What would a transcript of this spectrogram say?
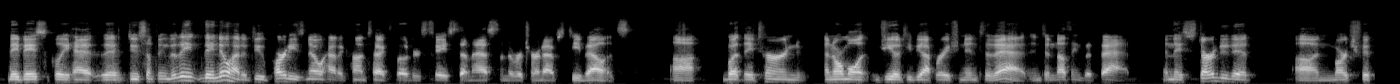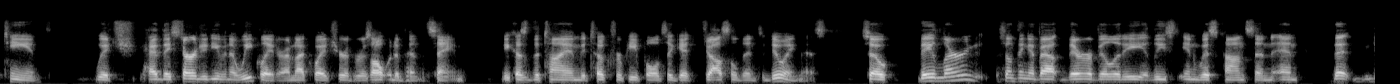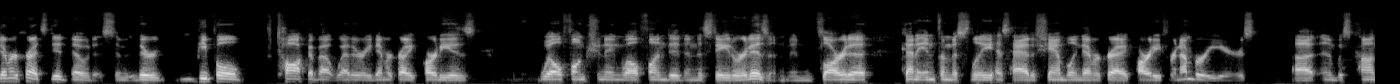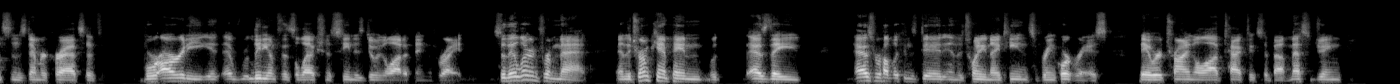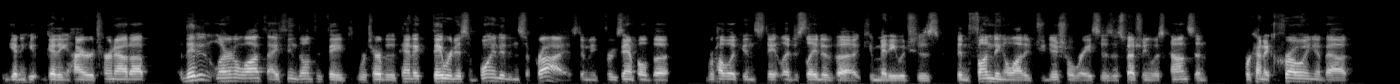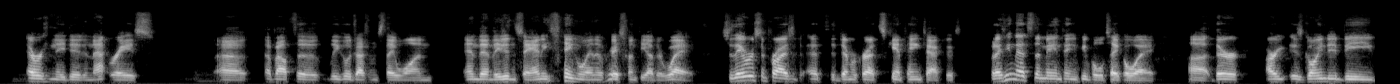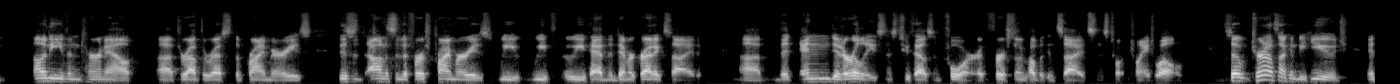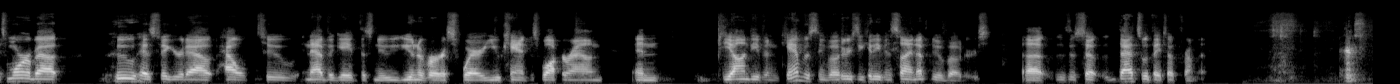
they basically had to do something that they, they know how to do. Parties know how to contact voters, face them, ask them to return absentee ballots. Uh, but they turned a normal GOTV operation into that, into nothing but that. And they started it on March 15th, which had they started even a week later, I'm not quite sure the result would have been the same because of the time it took for people to get jostled into doing this. So they learned something about their ability, at least in Wisconsin, and that Democrats did notice. I mean, there, people talk about whether a Democratic Party is well functioning, well funded in the state or it isn't. In Florida, kind of infamously, has had a shambling Democratic Party for a number of years, uh, and Wisconsin's Democrats have were already uh, leading up to this election seen as doing a lot of things right. So they learned from that, and the Trump campaign, as they as Republicans did in the 2019 Supreme Court race, they were trying a lot of tactics about messaging, getting getting higher turnout up. They didn't learn a lot. I think don't think they were terribly panicked. They were disappointed and surprised. I mean, for example, the Republican State Legislative uh, Committee, which has been funding a lot of judicial races, especially in Wisconsin, were kind of crowing about everything they did in that race, uh, about the legal judgments they won, and then they didn't say anything when the race went the other way. So they were surprised at the Democrats' campaign tactics. But I think that's the main thing people will take away. Uh, there are, is going to be uneven turnout uh, throughout the rest of the primaries. This is honestly the first primaries we, we've we've had on the Democratic side uh, that ended early since 2004, or first on the Republican side since 2012. So turnout's not going to be huge. It's more about who has figured out how to navigate this new universe where you can't just walk around and beyond even canvassing voters, you can even sign up new voters. Uh, so that's what they took from it.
